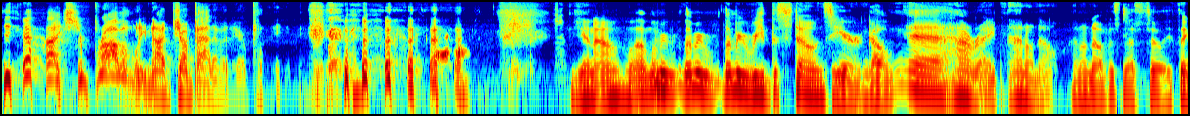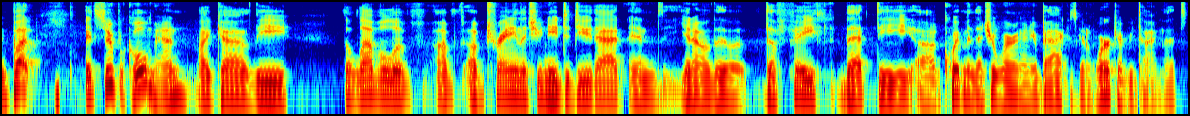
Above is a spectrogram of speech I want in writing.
yeah, I should probably not jump out of an airplane. You know, well, let me let me let me read the stones here and go. Yeah, all right. I don't know. I don't know if it's necessarily a thing, but it's super cool, man. Like uh, the the level of, of of training that you need to do that, and you know the the faith that the uh, equipment that you're wearing on your back is going to work every time. That's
